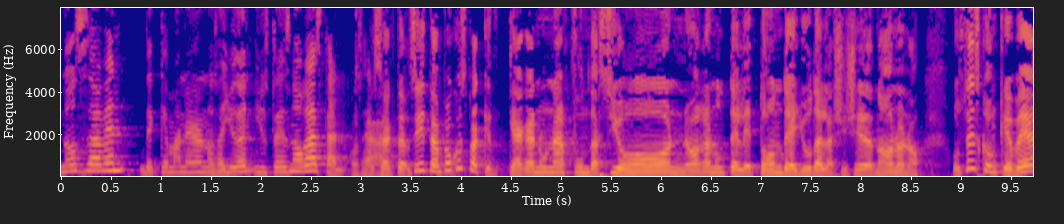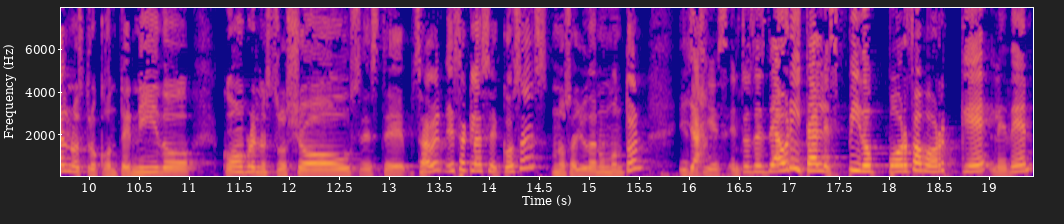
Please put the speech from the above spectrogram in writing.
No saben de qué manera nos ayudan y ustedes no gastan. O sea, Exacto. Sí, tampoco es para que, que hagan una fundación, no hagan un teletón de ayuda a las chicheras. No, no, no. Ustedes con que vean nuestro contenido, compren nuestros shows, este, ¿saben? Esa clase de cosas nos ayudan un montón y ya. Así es. Entonces, de ahorita les pido, por favor, que le den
